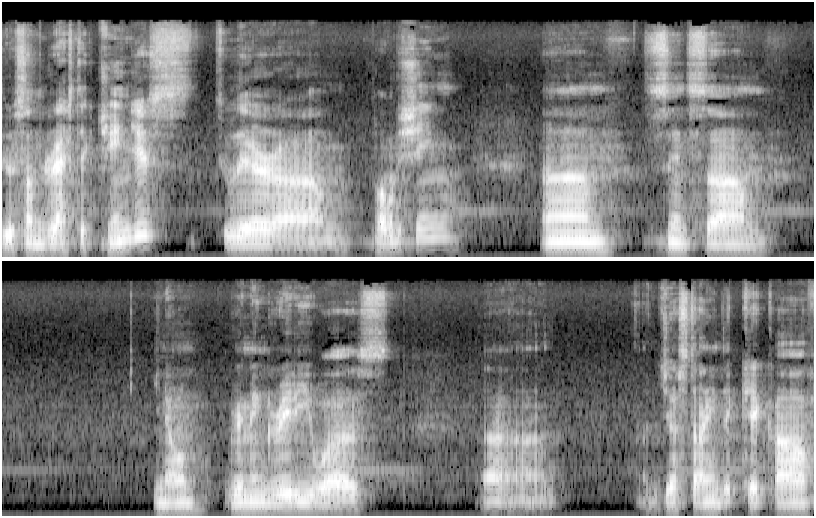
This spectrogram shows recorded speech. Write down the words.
do some drastic changes to their um, publishing um, since um, you know Grim and Gritty was uh, just starting to kick off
